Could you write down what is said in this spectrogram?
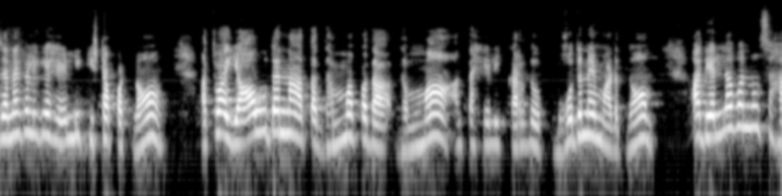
ಜನಗಳಿಗೆ ಹೇಳಲಿಕ್ಕೆ ಇಷ್ಟಪಟ್ನೋ, ಅಥವಾ ಯಾವುದನ್ನ ಆತ ಧಮ್ಮ ಪದ ಧಮ್ಮ ಅಂತ ಹೇಳಿ ಕರೆದು ಬೋಧನೆ ಮಾಡಿದ್ನೋ, ಅದೆಲ್ಲವನ್ನೂ ಸಹ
